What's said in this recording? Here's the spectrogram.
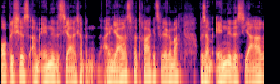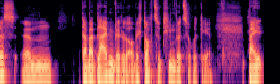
ob ich es am Ende des Jahres, ich habe einen Jahresvertrag jetzt wieder gemacht, ob es am Ende des Jahres ähm, dabei bleiben wird oder ob ich doch zu Teamwirt zurückgehe. Bei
